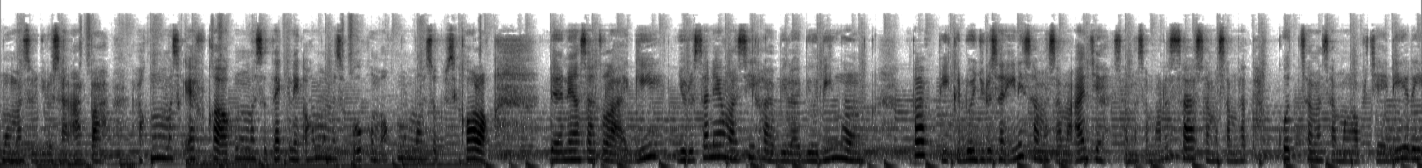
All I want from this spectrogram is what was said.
mau masuk jurusan apa. Aku masuk FK, aku mau masuk teknik, aku mau masuk hukum, aku mau masuk psikolog. Dan yang satu lagi, jurusan yang masih labil-labil bingung. Tapi kedua jurusan ini sama-sama aja, sama-sama resah, sama-sama takut, sama-sama nggak percaya diri.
